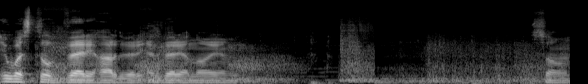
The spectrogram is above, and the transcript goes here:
it was still very hard, very and very annoying. So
